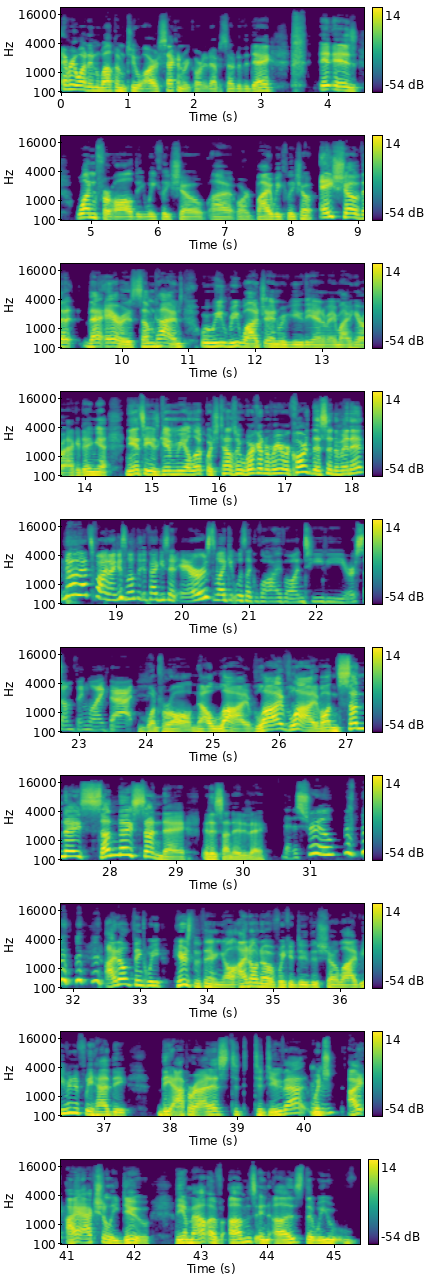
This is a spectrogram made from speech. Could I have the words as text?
Everyone, and welcome to our second recorded episode of the day. It is one for all, the weekly show uh, or bi-weekly show, a show that that airs sometimes where we rewatch and review the anime My Hero Academia. Nancy is giving me a look, which tells me we're going to re-record this in a minute. No, that's fine. I just love the fact you said airs, like it was like live on TV or something like that. One for all, now live, live, live on Sunday, Sunday, Sunday. It is Sunday today. That is true. I don't think we, here's the thing, y'all. I don't know if we could do this show live, even if we had the, the apparatus to, to do that, which mm-hmm. I, I actually do. The amount of ums and uhs that we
